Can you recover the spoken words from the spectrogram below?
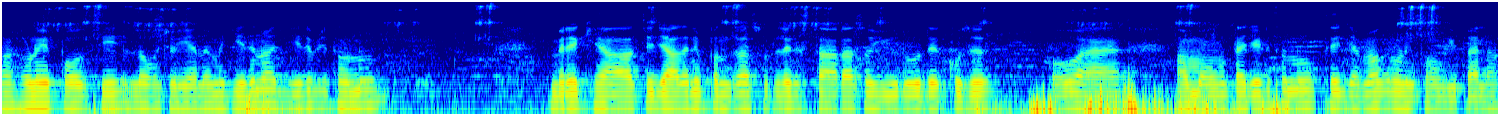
ਹ- ਹੁਣ ਇਹ ਪਾਲਿਸੀ ਲਾਂਚ ਹੋਈ ਆ ਨਵੀਂ ਜਿਹਦੇ ਨਾਲ ਜਿਹਦੇ ਵਿੱਚ ਤੁਹਾਨੂੰ ਮੇਰੇ ਖਿਆਲ 'ਚ ਜ਼ਿਆਦਾ ਨਹੀਂ 1500 ਤੋਂ ਲੈ ਕੇ 1700 ਯੂਰੋ ਦੇ ਕੁਝ ਉਹ ਹੈ ਅਮਾਉਂਟ ਹੈ ਜਿਹੜੀ ਤੁਹਾਨੂੰ ਉੱਥੇ ਜਮ੍ਹਾਂ ਕਰਾਉਣੀ ਪਊਗੀ ਪਹਿਲਾਂ।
